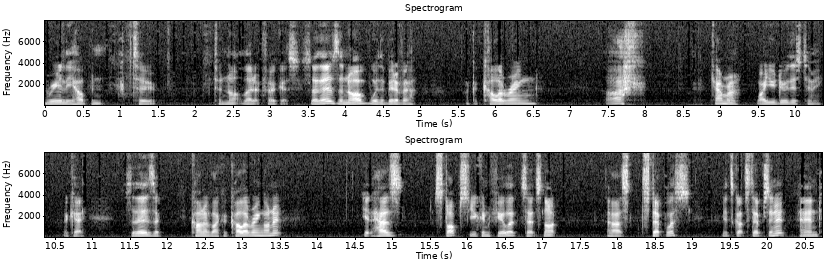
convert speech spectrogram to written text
really helping to to not let it focus. So there's the knob with a bit of a like a color ring. Ugh, camera, why you do this to me? Okay, so there's a kind of like a color ring on it. It has stops, you can feel it, so it's not uh, stepless. It's got steps in it, and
